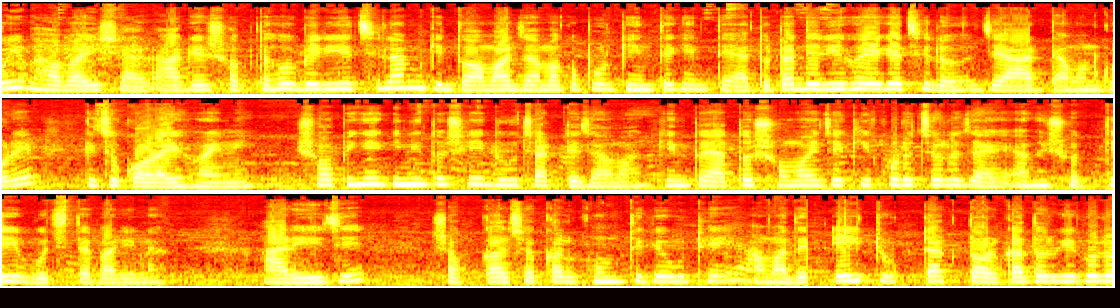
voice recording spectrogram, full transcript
ওই ভাবাই স্যার আগের সপ্তাহ বেরিয়েছিলাম, কিন্তু আমার জামা কাপড় কিনতে কিনতে এতটা দেরি হয়ে গেছিল যে আর তেমন করে কিছু করাই হয়নি। শপিংয়ে কিনি তো সেই দু চারটে জামা, কিন্তু এত সময় যে কি করে চলে যায় আমি সত্যিই বুঝতে পারি না। আর এই যে সকাল সকাল ঘুম থেকে উঠে আমাদের এই টুকটাক তর্কাতর্কিগুলো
